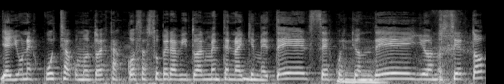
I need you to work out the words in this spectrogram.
y hay una escucha como todas estas cosas súper habitualmente no hay que meterse, es cuestión Mm. de ello, ¿no es cierto?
